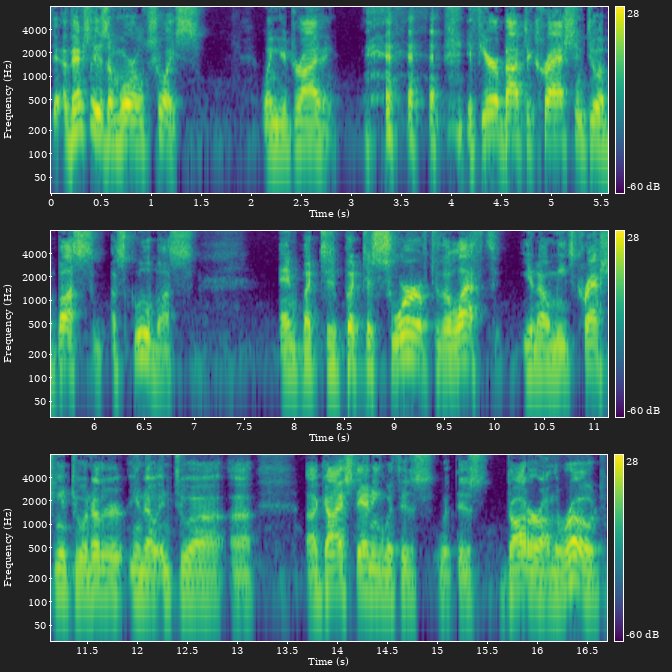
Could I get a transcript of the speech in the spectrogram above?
eventually is a moral choice when you're driving. if you're about to crash into a bus, a school bus, and but to but to swerve to the left, you know, means crashing into another, you know, into a, a, a guy standing with his with his daughter on the road.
